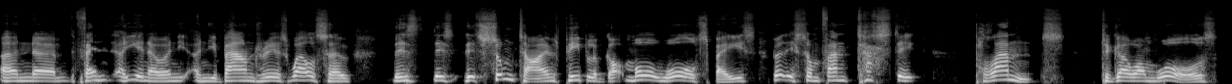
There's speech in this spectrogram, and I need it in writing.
and um, fen- uh, you know, and and your boundary as well. So there's there's there's sometimes people have got more wall space, but there's some fantastic plants to go on walls.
